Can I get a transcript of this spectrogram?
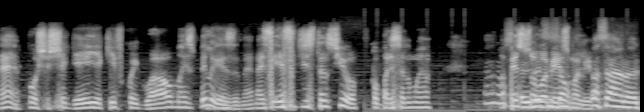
né, poxa, cheguei aqui, ficou igual, mas beleza, né? Mas esse distanciou, ficou parecendo uma, ah, uma pessoa mesmo não, ali. Nossa,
